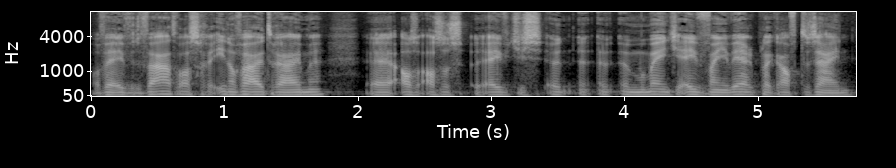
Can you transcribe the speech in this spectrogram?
Of even de vaatwasser in of uitruimen. Uh, als, als er eventjes een, een, een, momentje even van je werkplek af te zijn.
